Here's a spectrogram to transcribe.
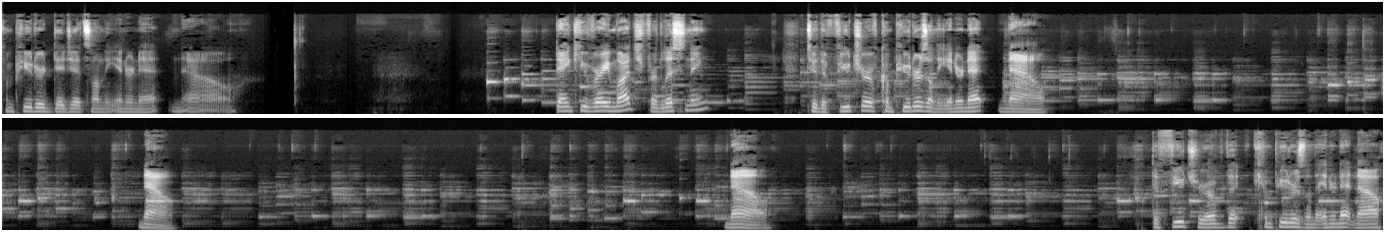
computer digits on the internet now. Thank you very much for listening to the future of computers on the internet now. Now. Now. The future of the computers on the internet now.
